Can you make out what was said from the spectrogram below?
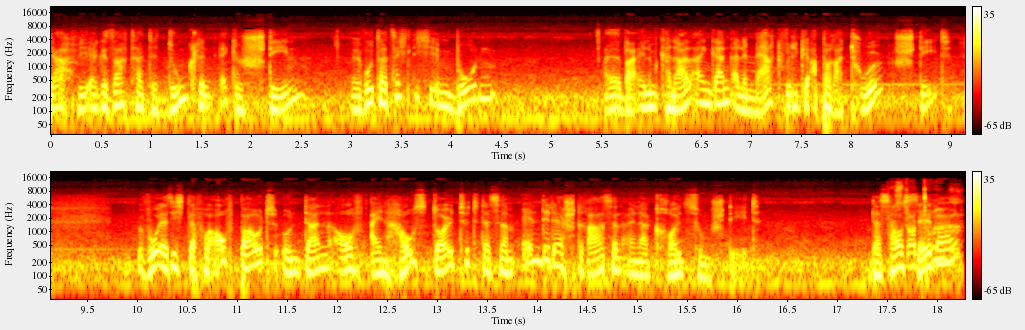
ja, wie er gesagt hatte, dunklen Ecke stehen, äh, wo tatsächlich im Boden äh, bei einem Kanaleingang eine merkwürdige Apparatur steht, wo er sich davor aufbaut und dann auf ein Haus deutet, das am Ende der Straße an einer Kreuzung steht. Das Haus selber. Drüber?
